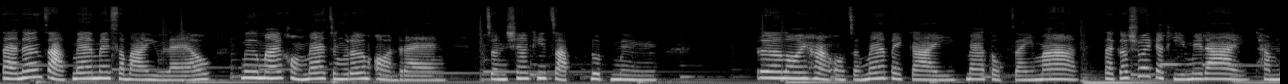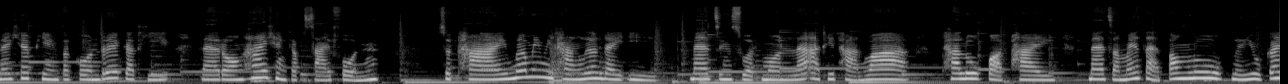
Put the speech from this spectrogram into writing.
แต่เนื่องจากแม่ไม่สบายอยู่แล้ว มือไม้ของแม่จึงเริ่มอ่อนแรง จนเชือกที่จับหลุดมือ เรือลอยห่างออกจากแม่ไปไกล แม่ตกใจมาก แต่ก็ช่วยกะทิไม่ได้ทำได้แค่เพียงตะโกนเรียกกะทิ และร้องไห้แข่งกับสายฝนสุดท้ายเมื่อไม่มีทางเลือกใดอีก แม่จึงสวดมนต์และอธิษฐานว่า ถ้าลูกปลอดภัย แม่จะไม่แตะต้องลูกหรืออยู่ใกล้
